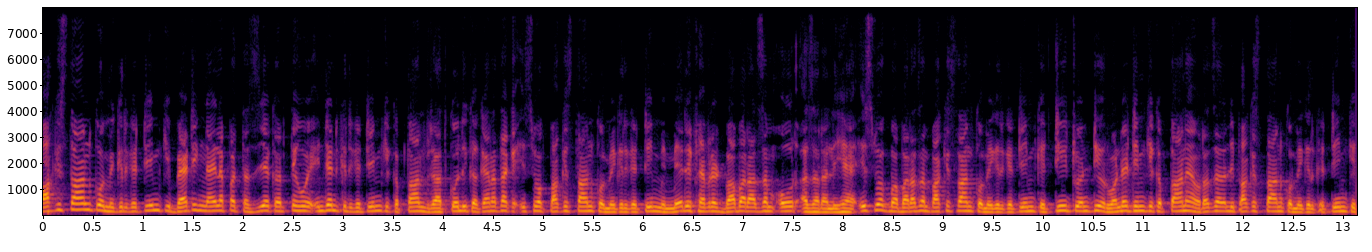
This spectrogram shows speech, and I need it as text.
पाकिस्तान कौमी क्रिकेट टीम की बैटिंग लाइनअप पर तजिया करते हुए इंडियन क्रिकेट टीम के कप्तान विराट कोहली का कहना था कि इस वक्त पाकिस्तान कौमी क्रिकेट टीम में मेरे फेवरेट बाबर आज़म और अजहर अली हैं। इस वक्त बाबर आज़म पाकिस्तान कौमी क्रिकेट टीम के टी ट्वेंटी और वनडे टीम के कप्तान हैं और अजहर अली पाकिस्तान कौमी क्रिकेट टीम की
